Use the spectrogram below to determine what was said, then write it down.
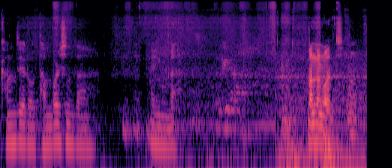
강제로 단벌 신사 행입니다 맞는 거 같지? 응.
